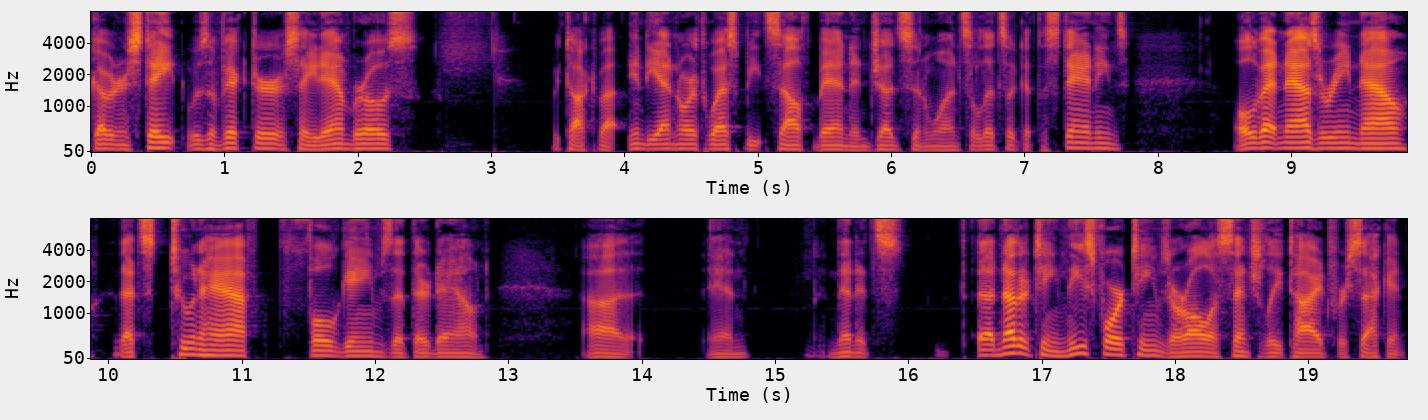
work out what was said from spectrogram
Governor State was a victor, St. Ambrose. We talked about Indiana Northwest beat South Bend and Judson won. So let's look at the standings. Olivet Nazarene now, that's two and a half full games that they're down. Uh, and then it's another team. These four teams are all essentially tied for second.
